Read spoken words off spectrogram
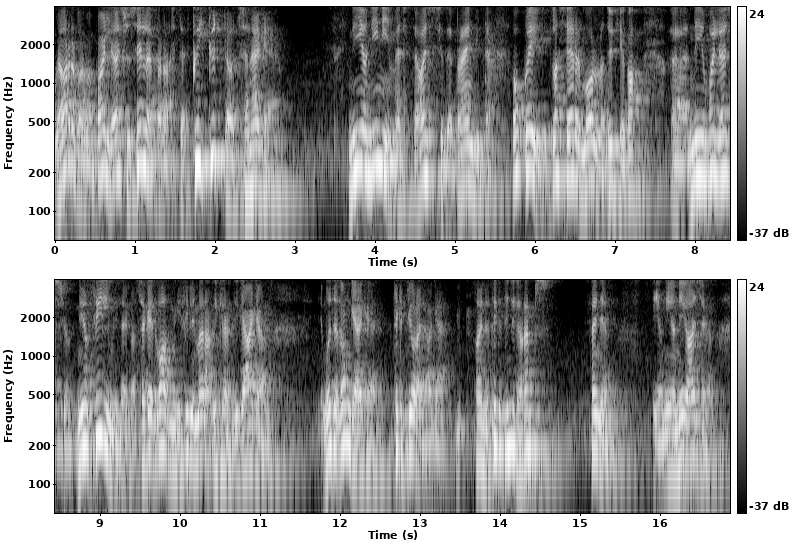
me arvame palju asju sellepärast, et kõik ütlevad, see on äge. nii on inimeste, asjade, brändide, okei okay,, las see ERM olla, tühja kah äh,. nii on palju asju, nii on filmidega, sa käid vaatad mingi filmi ära, kõik räägivad, ikka äge on. ja mõtled, ongi äge, tegelikult ei ole ju äge, on ju, tegelikult on liiga rämps, on ju. ja nii on iga asjaga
